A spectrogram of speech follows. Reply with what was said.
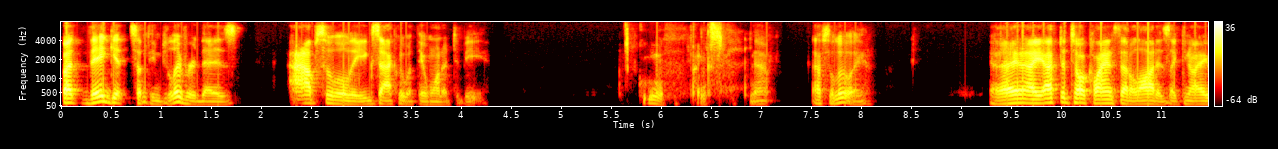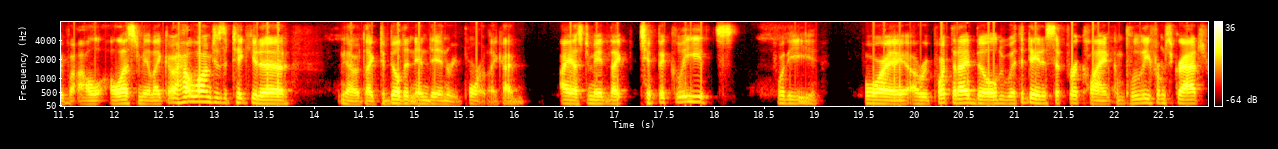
But they get something delivered that is absolutely exactly what they want it to be. Cool. Thanks. Yeah absolutely. And I, I have to tell clients that a lot is like, you know, I, I'll, I'll estimate like, oh, how long does it take you to, you know, like to build an end-to-end report? Like I, I estimate like typically it's for the, for a, a report that I build with a data set for a client completely from scratch,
